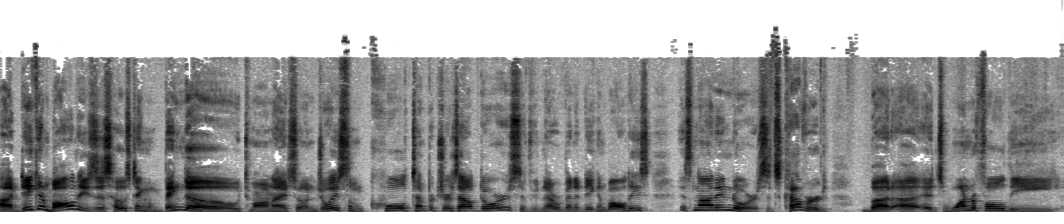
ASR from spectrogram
Uh, Deacon Baldy's is hosting bingo tomorrow night, so enjoy some cool temperatures outdoors. If you've never been to Deacon Baldy's, it's not indoors, it's covered but uh, it's wonderful. The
